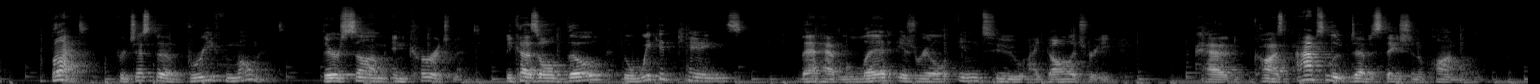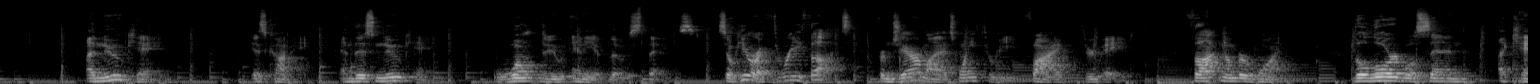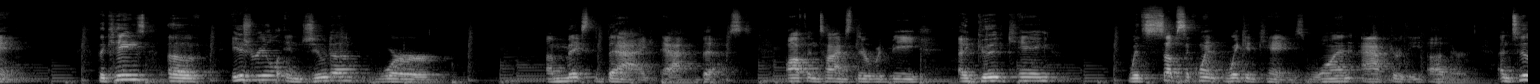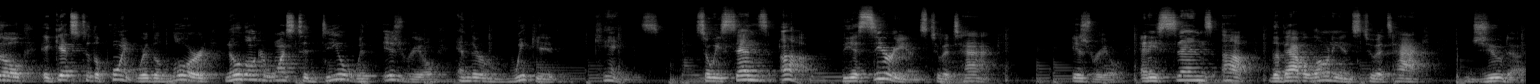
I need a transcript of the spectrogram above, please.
But for just a brief moment, there's some encouragement because although the wicked kings that had led Israel into idolatry had caused absolute devastation upon them, a new king is coming, and this new king won't do any of those things. So here are three thoughts from Jeremiah 23 5 through 8. Thought number one the Lord will send a king. The kings of Israel and Judah were a mixed bag at best. Oftentimes, there would be a good king with subsequent wicked kings, one after the other, until it gets to the point where the Lord no longer wants to deal with Israel and their wicked kings. So he sends up the Assyrians to attack. Israel, and he sends up the Babylonians to attack Judah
